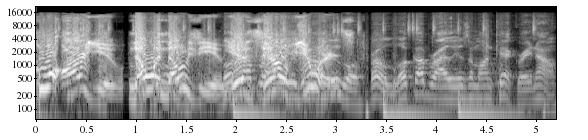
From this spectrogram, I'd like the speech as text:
Who are you? No one Google me. knows you. Look You have zero Rileyism on viewers. Google. Bro, look up Rileyism on Kick right now.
